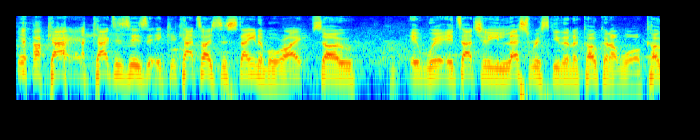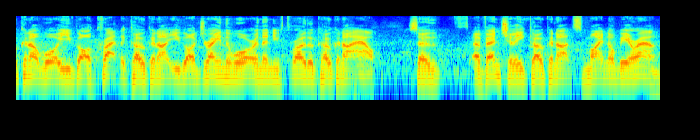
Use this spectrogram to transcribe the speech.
thing. Ca- cactus is cacti is sustainable, right? So it, it's actually less risky than a coconut water. Coconut water, you've got to crack the coconut, you've got to drain the water, and then you throw the coconut out. So eventually, coconuts might not be around.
